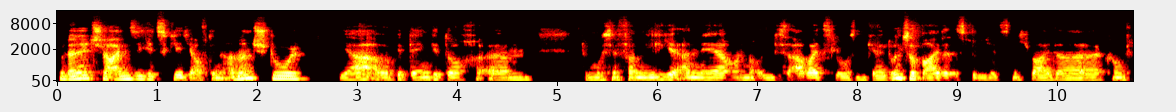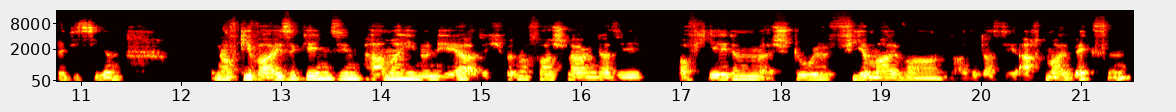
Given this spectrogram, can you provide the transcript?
Und dann entscheiden Sie, jetzt gehe ich auf den anderen Stuhl. Ja, aber bedenke doch, ähm, du musst eine Familie ernähren und das Arbeitslosengeld und so weiter. Das will ich jetzt nicht weiter äh, konkretisieren. Und auf die Weise gehen sie ein paar Mal hin und her. Also ich würde mal vorschlagen, dass sie auf jedem Stuhl viermal waren. Also dass sie achtmal wechseln.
